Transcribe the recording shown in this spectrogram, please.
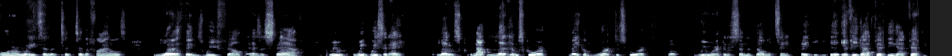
on our way to the to, to the finals. One of the things we felt as a staff, we we, we said, hey, let him sc- not let him score, make him work to score, but we weren't going to send a double team. If he got 50, he got 50.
